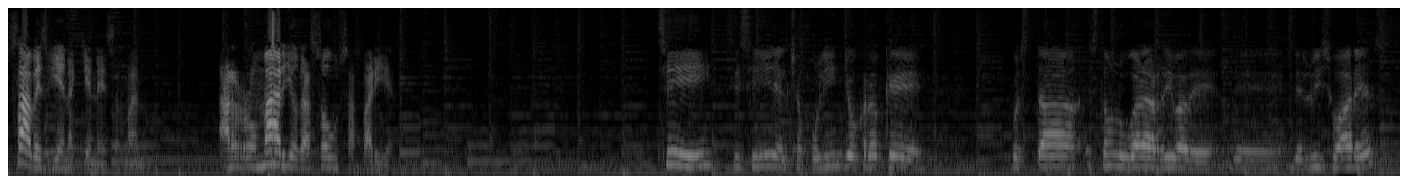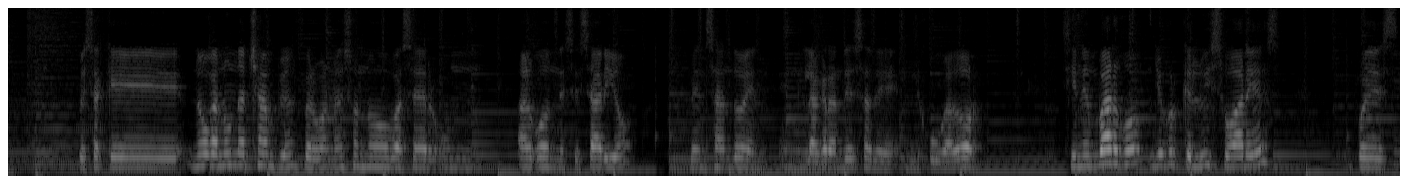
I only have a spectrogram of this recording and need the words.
sabes bien a quién es, hermano. A Romario da Sousa Faría. Sí, sí, sí, el Chapulín yo creo que pues está, está un lugar arriba de, Luis Suárez, pese a que no ganó una Champions, pero bueno, eso no va a ser un, algo necesario pensando en, la grandeza del jugador. Sin embargo, yo creo que Luis Suárez, pues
